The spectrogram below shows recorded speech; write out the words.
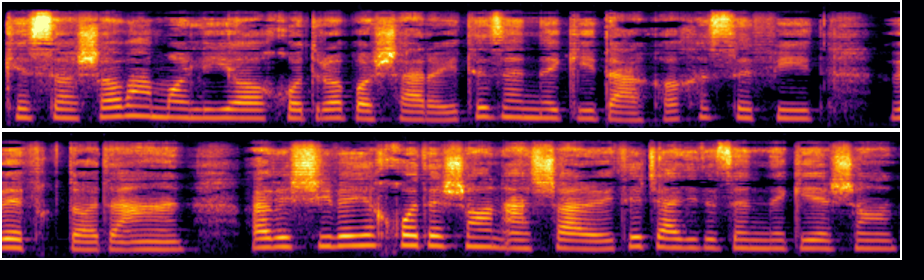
که ساشا و مالیا خود را با شرایط زندگی در کاخ سفید وفق دادهاند و به شیوه خودشان از شرایط جدید زندگیشان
